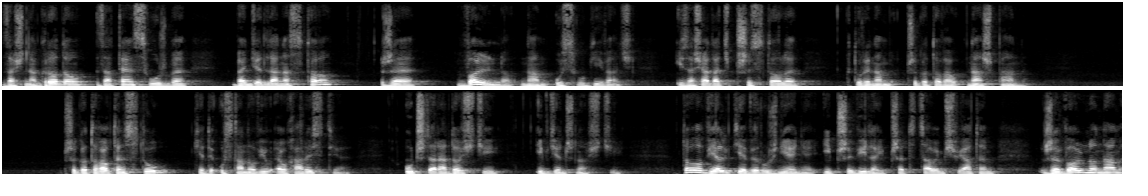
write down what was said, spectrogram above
Zaś nagrodą za tę służbę będzie dla nas to, że wolno nam usługiwać i zasiadać przy stole, który nam przygotował nasz Pan. Przygotował ten stół, kiedy ustanowił Eucharystię, ucztę radości i wdzięczności. To wielkie wyróżnienie i przywilej przed całym światem, że wolno nam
